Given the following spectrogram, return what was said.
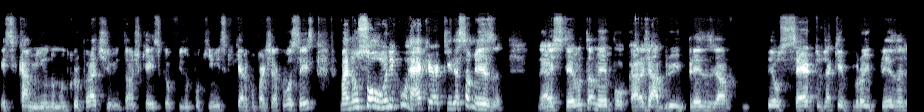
esse caminho no mundo corporativo. Então, acho que é isso que eu fiz um pouquinho, isso que quero compartilhar com vocês. Mas não sou o único hacker aqui dessa mesa. Né? O Estevam também, pô. O cara já abriu empresa, já deu certo, já quebrou empresa,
